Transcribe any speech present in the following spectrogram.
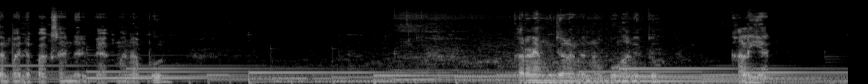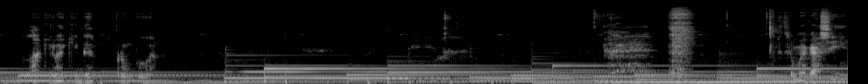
tanpa ada paksaan dari pihak mana pun Karena yang menjalankan hubungan itu kalian, laki-laki dan perempuan. Terima kasih.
